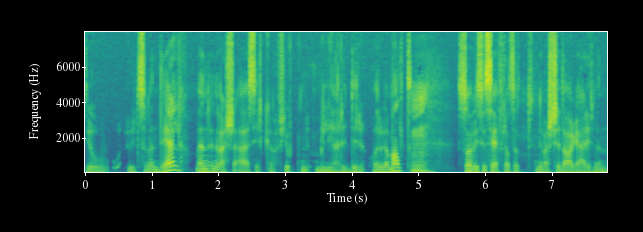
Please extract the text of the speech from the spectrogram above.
jo ut som en del, men universet er ca. 14 milliarder år gammelt. Mm. Så hvis vi ser for oss at universet i dag er liksom en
